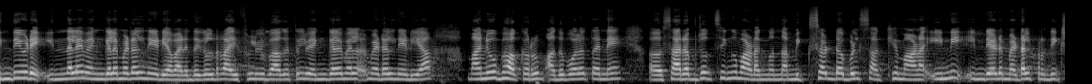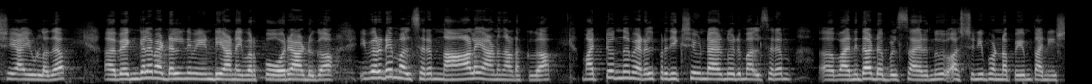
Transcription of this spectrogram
ഇന്ത്യയുടെ ഇന്നലെ വെങ്കല മെഡൽ നേടിയ വനിതകളുടെ റൈഫിൾ വിഭാഗത്തിൽ വെങ്കല മെഡൽ നേടിയ മനു ഭാക്കറും അതുപോലെ തന്നെ സരബ്ജോത് സിംഗും അടങ്ങുന്ന മിക്സഡ് ഡബിൾ സഖ്യമാണ് ഇനി ഇന്ത്യയുടെ മെഡൽ പ്രതീക്ഷയായുള്ളത്. വെങ്കല മെഡലിന് വേണ്ടിയാണ് ഇവർ പോരാടുക. ഇവരുടെ മത്സരം നാളെയാണ് നടക്കുക. മറ്റൊന്ന് മെഡൽ പ്രതീക്ഷയുണ്ടായിരുന്ന ഒരു മത്സരം വനിതാ ഡബിൾസ് ആയിരുന്നു. അശ്വിനി പൊണ്ണപ്പയും തനീഷ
